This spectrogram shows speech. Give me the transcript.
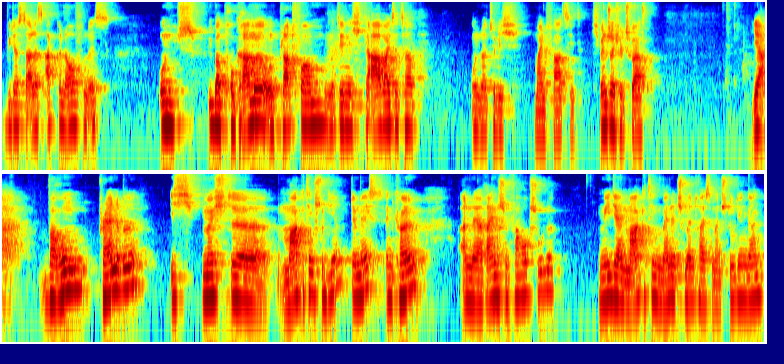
wie das da alles abgelaufen ist und über Programme und Plattformen, mit denen ich gearbeitet habe und natürlich mein Fazit. Ich wünsche euch viel Spaß. Ja, warum Pranible? Ich möchte Marketing studieren demnächst in Köln an der Rheinischen Fachhochschule. Media and Marketing Management heißt mein Studiengang.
